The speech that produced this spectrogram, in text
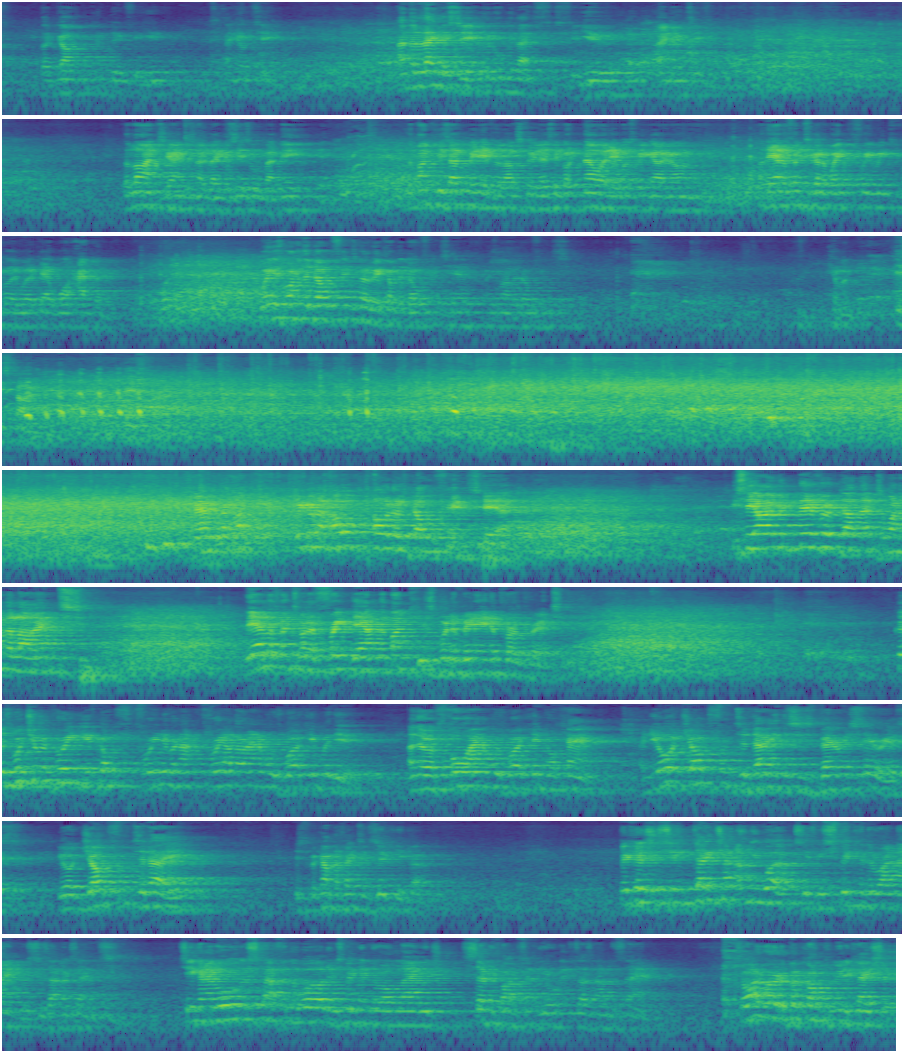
that God can do for you and your team. And the legacy it can all be left for you and your team. The Lions going to no legacy, it's all about me. The monkeys haven't been here for the last three days, they've got no idea what's been going on. And the elephants are going to wait three weeks before they work out what happened. Where's one of the dolphins? Got to be a couple of dolphins here. Where's one of the dolphins? Come on. This time. we've got a whole pod of dolphins here. You see, I would never have done that to one of the lions. The elephants would have freaked out, the monkeys would have been inappropriate. Because would you agree you've got three different three other animals working with you? And there are four animals working in your camp. And your job from today, this is very serious, your job from today is to become an effective zookeeper. Because you see, data only works if you speak in the right language. Does that make sense? So you can have all the stuff in the world and speak in the wrong language, 75% of the audience doesn't understand. So I wrote a book on communication,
